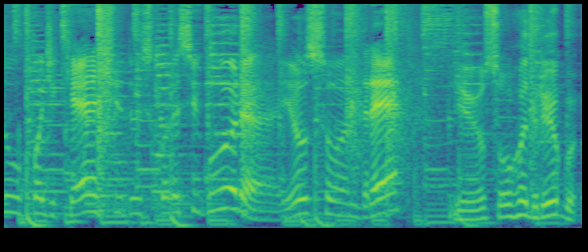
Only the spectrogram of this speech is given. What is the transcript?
Do podcast do Escolha Segura. Eu sou o André. E eu sou o Rodrigo.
